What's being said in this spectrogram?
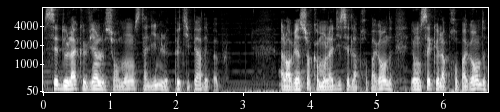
C'est de là que vient le surnom Staline, le petit père des peuples. Alors bien sûr, comme on l'a dit, c'est de la propagande, et on sait que la propagande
